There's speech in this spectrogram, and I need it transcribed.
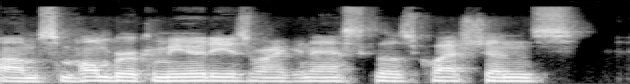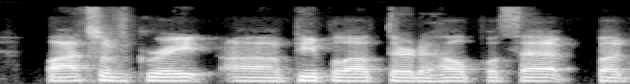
um, some homebrew communities where I can ask those questions. Lots of great uh, people out there to help with that. But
